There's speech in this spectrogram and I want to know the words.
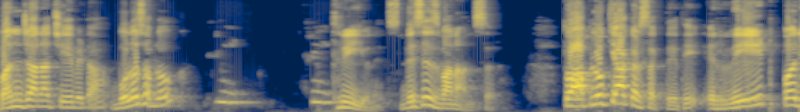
बन जाना चाहिए बेटा बोलो सब लोग three units this is one answer तो आप लोग क्या कर सकते थे रेट पर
